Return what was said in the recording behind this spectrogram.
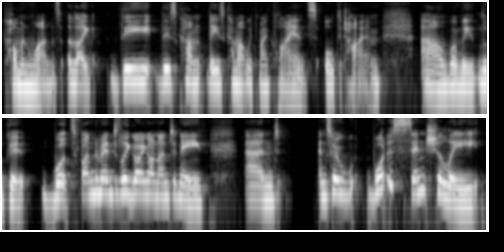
common ones. Like the this come these come up with my clients all the time uh, when we look at what's fundamentally going on underneath, and and so what essentially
